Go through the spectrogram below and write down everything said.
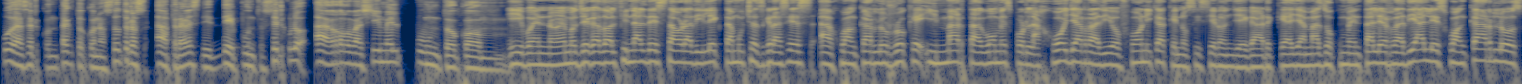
puede hacer contacto con nosotros a través de d.circulo.gmail.com. Y bueno, hemos llegado al final de esta hora directa. Muchas gracias a Juan Carlos Roque y Marta Gómez por la joya radiofónica que nos hicieron llegar. Que haya más documentales radiales, Juan Carlos.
